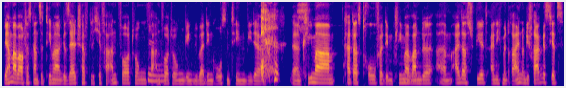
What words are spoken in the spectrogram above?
wir haben aber auch das ganze Thema gesellschaftliche Verantwortung, Verantwortung gegenüber den großen Themen wie der äh, Klimakatastrophe, dem Klimawandel. Ähm, all das spielt eigentlich mit rein. Und die Frage ist jetzt,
